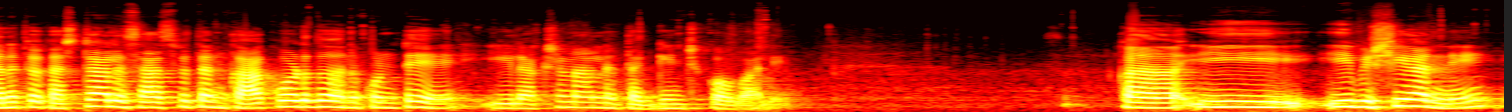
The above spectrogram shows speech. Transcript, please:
కనుక కష్టాలు శాశ్వతం కాకూడదు అనుకుంటే ఈ లక్షణాలను తగ్గించుకోవాలి. కా- ఈ ఈ విషయాన్ని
